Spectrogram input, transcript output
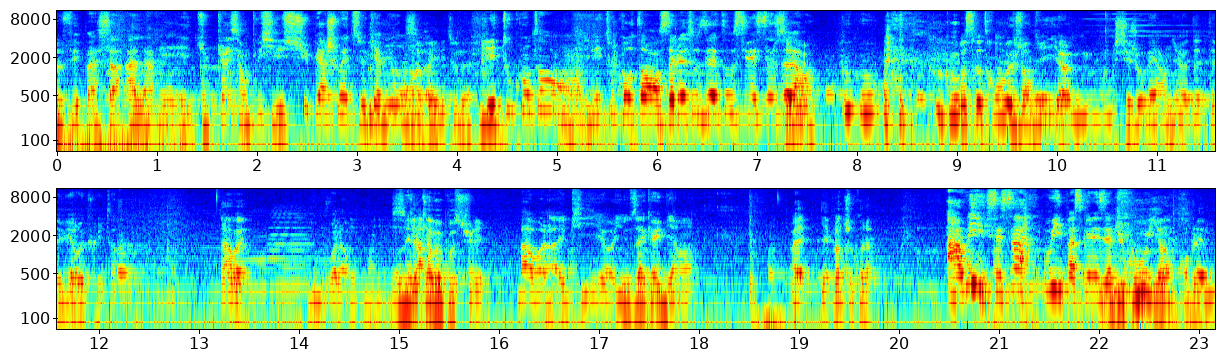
Ne fait pas ça à l'arrêt et tu casses. En plus, il est super chouette ce camion. C'est vrai, il est tout neuf. Il est tout content, il est tout content. Salut à toutes et à tous, il est 16h. Salut. Coucou. Coucou. On se retrouve aujourd'hui euh, chez Jauvergne. T'as vu, il recrute. hein. Ah ouais, Donc voilà, on, on si est quelqu'un veut postuler. Bah voilà, et puis euh, il nous accueille bien. hein. Ouais, il y a plein de chocolat. Ah oui, c'est ça Oui, parce que les amis... Du coup, il y a un problème.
